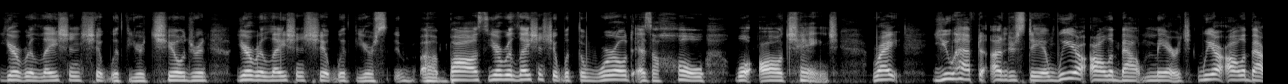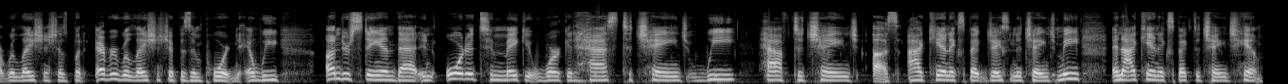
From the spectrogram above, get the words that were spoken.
your relationship with your children, your relationship with your uh, boss, your relationship with the world as a whole will all change, right? You have to understand we are all about marriage. We are all about relationships, but every relationship is important. And we understand that in order to make it work, it has to change. We have to change us. I can't expect Jason to change me, and I can't expect to change him.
